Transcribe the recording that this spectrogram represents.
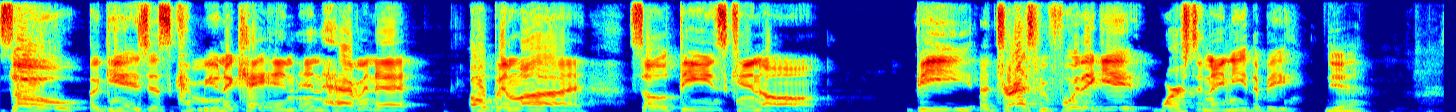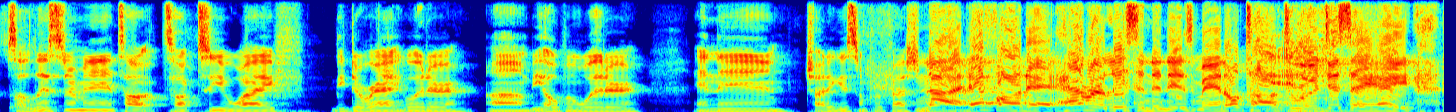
So again, it's just communicating and having that open line so things can um, be addressed before they get worse than they need to be. Yeah. So listener, man, talk talk to your wife. Be direct with her. Um, be open with her, and then try to get some professional. Nah, F all that. Have her listen to this, man. Don't talk to her. Just say, hey,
